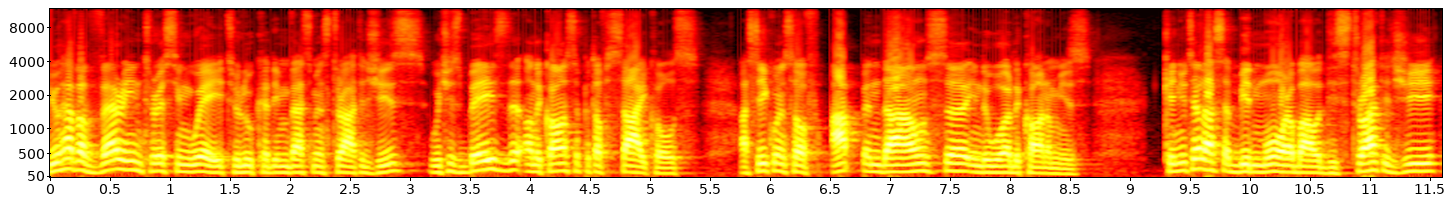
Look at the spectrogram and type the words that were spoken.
You have a very interesting way to look at investment strategies, which is based on the concept of cycles, a sequence of up and downs uh, in the world economies. Can you tell us a bit more about this strategy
